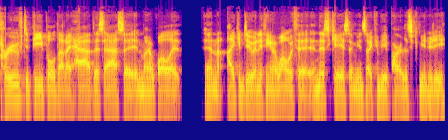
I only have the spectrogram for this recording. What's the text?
prove to people that I have this asset in my wallet and I can do anything I want with it. In this case, it means I can be a part of this community.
